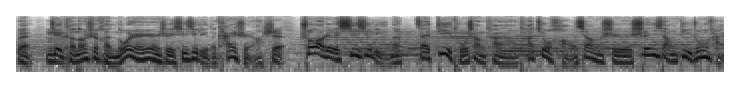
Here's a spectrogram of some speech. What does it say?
对，这可能是很多人认识西西里的开始啊。是，说到这个西西里呢，在地图上看啊，它就好像是伸向地中海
